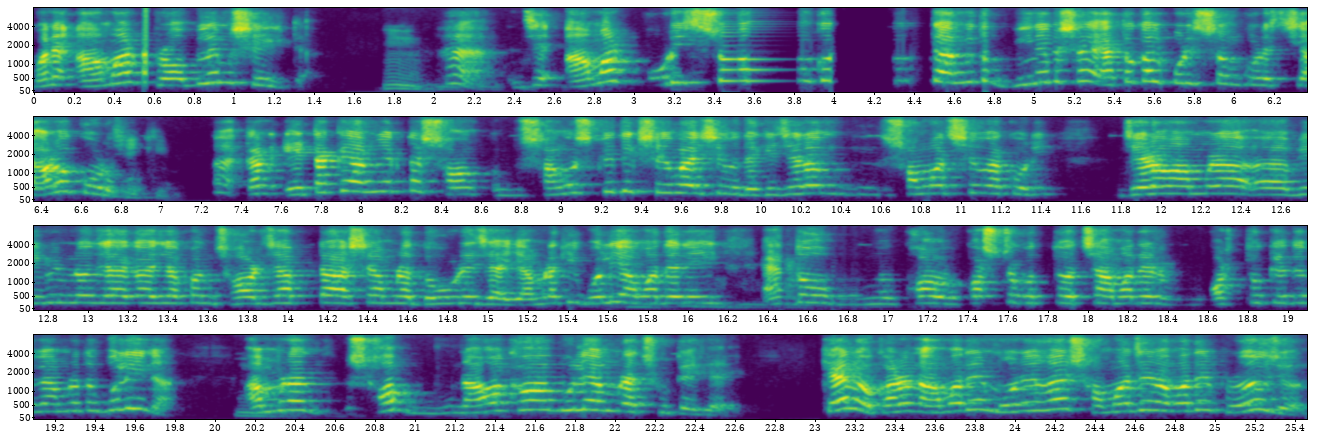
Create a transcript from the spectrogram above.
মানে আমার প্রবলেম সেইটা। হ্যাঁ যে আমার পরিশ্রম করতে আমি তো বিনা বিষয়ে এতকাল পরিশ্রম করেছি আরও করব। হ্যাঁ, কারণ এটাকে আমি একটা সাংস্কৃতিক সেবা হিসেবে দেখি যেরকম সমাজ সেবা করি। যেরকম আমরা বিভিন্ন জায়গায় যখন ঝড়ঝাপটা আসে আমরা দৌড়ে যাই। আমরা কি বলি? আমাদের এই এত কষ্ট করতে হচ্ছে আমাদের অর্থ কে দেবে আমরা তো বলি না। আমরা সব নাওয়া খাওয়া ভুলে আমরা ছুটে যাই। কেন? কারণ আমাদের মনে হয় সমাজের আমাদের প্রয়োজন।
